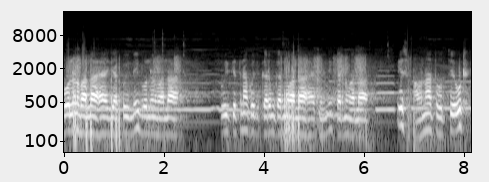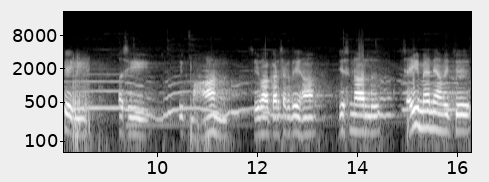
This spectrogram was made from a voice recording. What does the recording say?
ਬੋਲਣ ਵਾਲਾ ਹੈ ਜਾਂ ਕੋਈ ਨਹੀਂ ਬੋਲਣ ਵਾਲਾ, ਕੋਈ ਕਿਤਨਾ ਕੁਝ ਕਰਮ ਕਰਨ ਵਾਲਾ ਹੈ, ਕੋਈ ਨਹੀਂ ਕਰਨ ਵਾਲਾ, ਇਸ ਭਾਵਨਾ ਤੋਂ ਉੱਤੇ ਉੱਠ ਕੇ ਹੀ ਅਸੀਂ ਇੱਕ ਮਹਾਨ ਸੇਵਾ ਕਰ ਸਕਦੇ ਹਾਂ, ਜਿਸ ਨਾਲ ਸਹੀ ਮਾਇਨਿਆਂ ਵਿੱਚ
